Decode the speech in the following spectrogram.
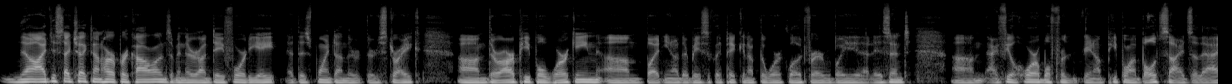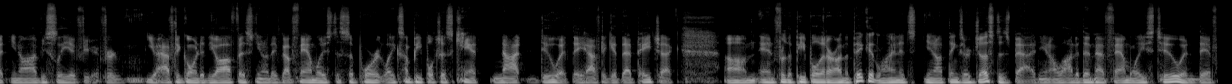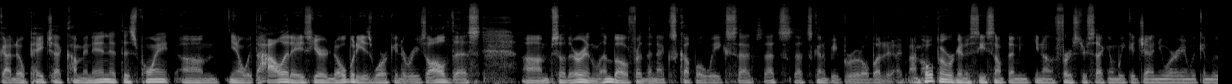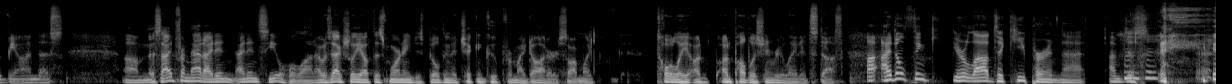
No, I just I checked on HarperCollins. I mean, they're on day 48 at this point on their, their strike. Um, there are people working, um, but you know they're basically picking up the workload for everybody that isn't. Um, I feel horrible for you know people on both sides of that. You know, obviously if, you, if you have to go into the office, you know they've got families to support. Like some people just can't not do it. They have to get that paycheck. Um, and for the people that are on the picket line, it's you know things are just as bad. You know, a lot of them have families too, and they've got no paycheck coming in at this point. Um, you know, with the holidays here, nobody is working to resolve this. So they're in limbo for the next couple weeks. That's that's that's going to be brutal. But I'm hoping we're going to see something, you know, the first or second week of January, and we can move beyond this. Um, aside from that, I didn't I didn't see a whole lot. I was actually out this morning just building a chicken coop for my daughter, so I'm like totally un- unpublishing related stuff. I don't think you're allowed to keep her in that. I'm just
